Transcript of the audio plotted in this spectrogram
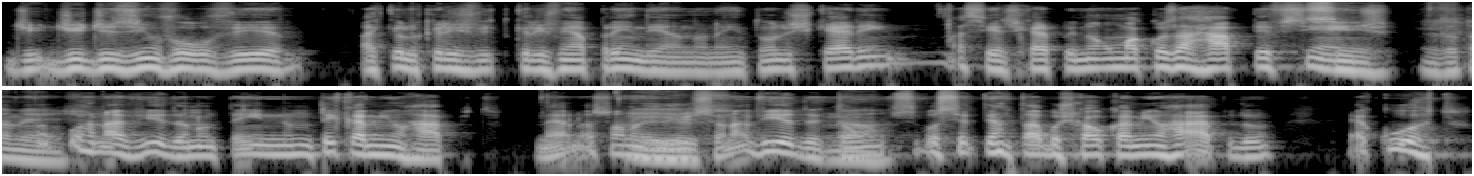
de, de desenvolver aquilo que eles, que eles vêm aprendendo, né? Então eles querem, assim, eles querem aprender uma coisa rápida e eficiente. Sim, exatamente. Então, porra, na vida não tem, não tem caminho rápido. Né? Não é só no é jiu-jitsu, é na vida. Então, não. se você tentar buscar o caminho rápido, é curto.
